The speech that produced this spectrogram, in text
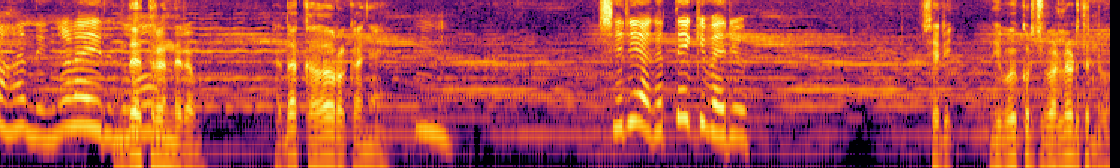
എന്താ നിങ്ങളായിരുന്നു. ഇത്രയും നേരം? എന്താ കഥ തുറക്കാഞ്ഞേ. ശരി അകത്തേക്ക് വരൂ. ശരി നീ പോയി കുറച്ച് വെള്ളം എടുത്തിട്ട്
